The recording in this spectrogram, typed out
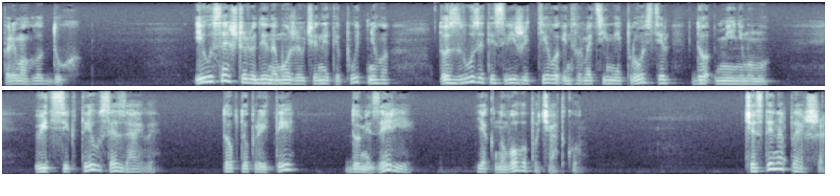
перемогло дух. І усе, що людина може вчинити путнього, то звузити свій життєво-інформаційний простір до мінімуму, відсікти усе зайве, тобто прийти до мізерії як нового початку. Частина перша.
